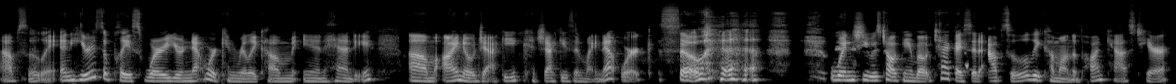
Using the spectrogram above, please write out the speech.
Absolutely. And here's a place where your network can really come in handy. Um, I know Jacqui because Jacqui's in my network. So when she was talking about tech, I said, absolutely come on the podcast here.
